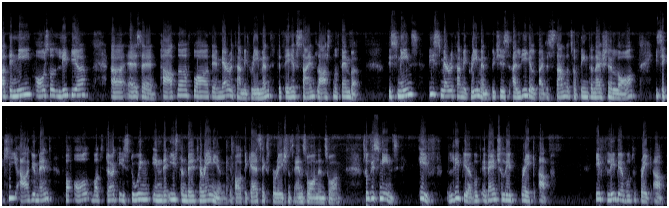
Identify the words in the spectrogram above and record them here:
but they need also Libya uh, as a partner for the maritime agreement that they have signed last November. This means this maritime agreement, which is illegal by the standards of the international law, is a key argument for all what Turkey is doing in the eastern Mediterranean about the gas explorations and so on and so on. So this means if Libya would eventually break up if Libya would break up,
